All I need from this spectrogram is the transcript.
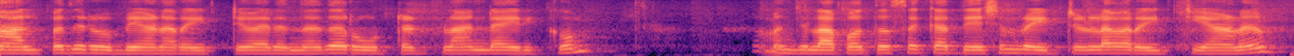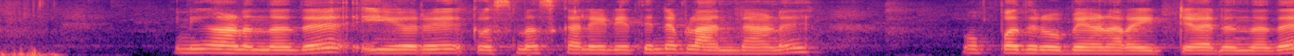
നാൽപ്പത് രൂപയാണ് റേറ്റ് വരുന്നത്. റൂട്ടഡ് പ്ലാന്റ് ആയിരിക്കും. മഞ്ജുള പോത്തോസൊക്കെ അത്യാവശ്യം റേറ്റുള്ള വെറൈറ്റിയാണ് ഇനി കാണുന്നത് ഈ ഒരു ക്രിസ്മസ് കലേഡിയത്തിന്റെ പ്ലാന്റാണ് മുപ്പത് രൂപയാണ് റേറ്റ് വരുന്നത്.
